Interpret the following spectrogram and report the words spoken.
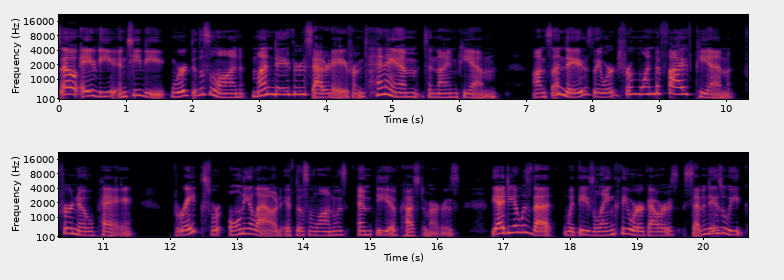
so, AV and TV worked at the salon Monday through Saturday from 10 a.m. to 9 p.m. On Sundays, they worked from 1 to 5 p.m. for no pay. Breaks were only allowed if the salon was empty of customers. The idea was that with these lengthy work hours, seven days a week,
